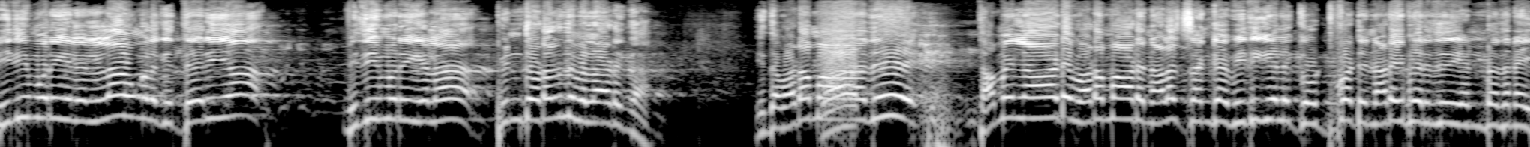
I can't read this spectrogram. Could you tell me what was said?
விதிமுறைகள் எல்லாம் உங்களுக்கு தெரியும். விதிமுறைகளை பின்தொடர்ந்து விளையாடுங்க. இந்த வடமானது தமிழ்நாடு வடமாடு நலச்சங்க விதிகளுக்கு உட்பட்டு நடைபெறுது என்பதனை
